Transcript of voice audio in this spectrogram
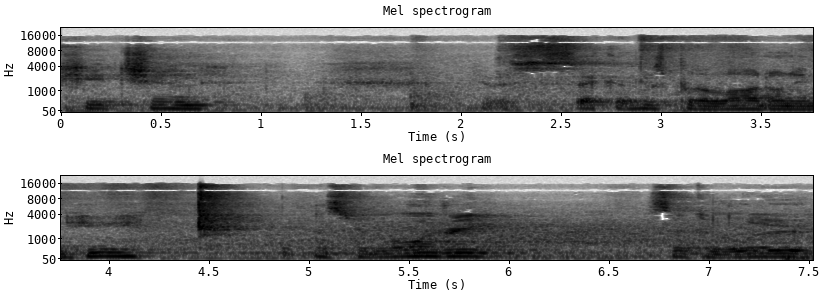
kitchen. Give a second, let's put a light on in here. That's your laundry, second loo.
